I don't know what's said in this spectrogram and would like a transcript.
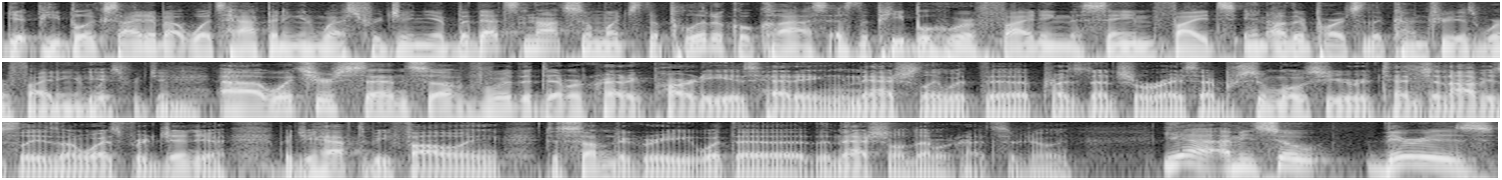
get people excited about what's happening in West Virginia. But that's not so much the political class as the people who are fighting the same fights in other parts of the country as we're fighting in West Virginia. Uh, what's your sense of where the Democratic Party is heading nationally with the presidential race? I presume most of your attention, obviously, is on West Virginia, but you have to be following to some degree what the, the national Democrats are doing. Yeah, I mean, so there is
